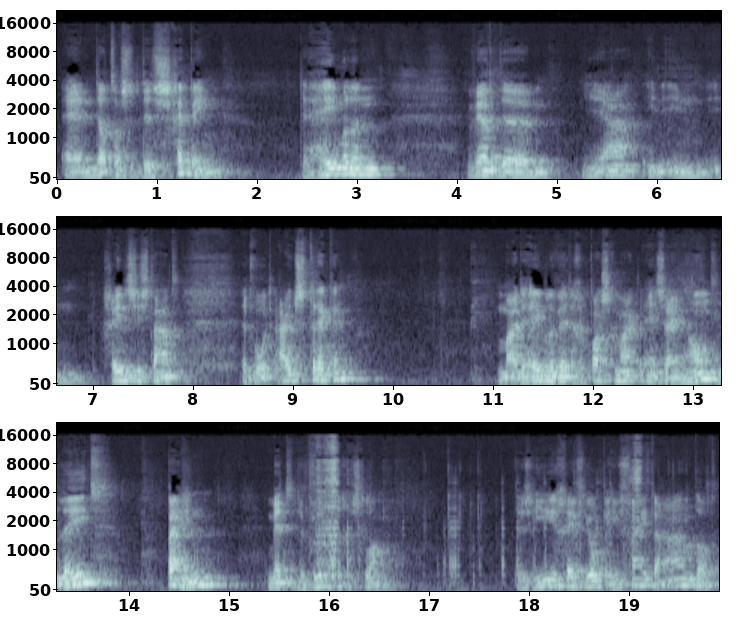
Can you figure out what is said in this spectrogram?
En dat was de schepping. De hemelen werden, ja, in, in, in Genesis staat het woord uitstrekken. Maar de hemelen werden gepast gemaakt en zijn hand leed pijn met de vluchtige slang. Dus hier geeft Job in feite aan dat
